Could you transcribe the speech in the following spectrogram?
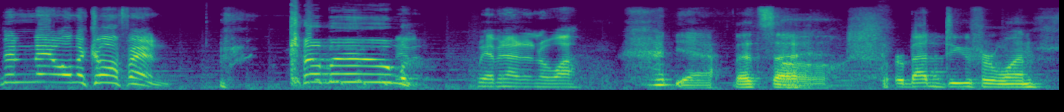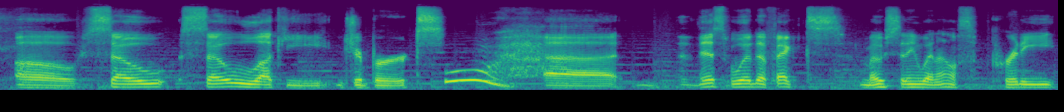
The nail on the coffin. Kaboom! We haven't had it in a while. Yeah, that's uh Oh, we're about due for one. oh, so so lucky, Jabert. Uh, this would affect most anyone else pretty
